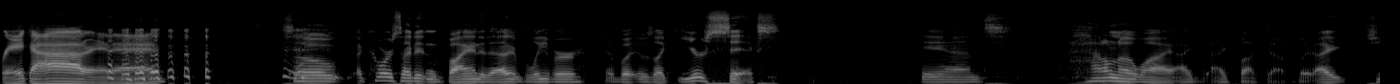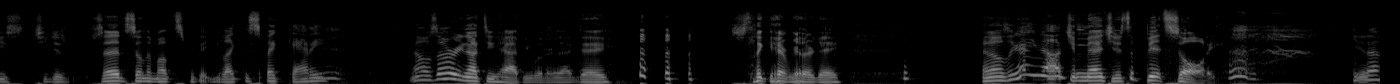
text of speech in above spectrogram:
freak out or anything. so of course I didn't buy into that. I didn't believe her. But it was like year six, and I don't know why I, I fucked up, but I she she just said something about the spaghetti. You like the spaghetti? And I was already not too happy with her that day, just like every other day. And I was like, hey, now that you mention it's a bit salty. you know?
